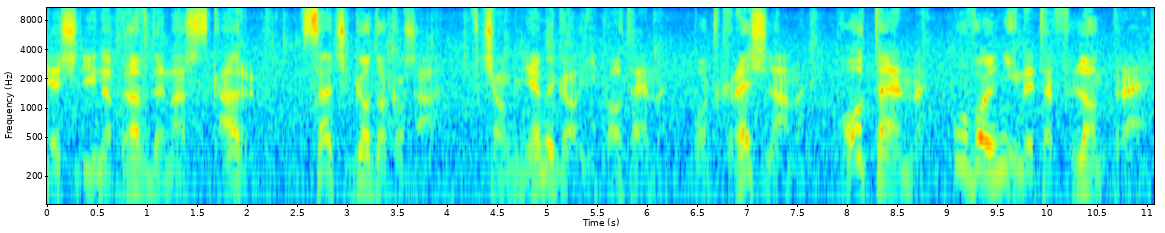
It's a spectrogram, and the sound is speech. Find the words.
Jeśli naprawdę masz skarb, wsadź go do kosza. Wciągniemy go i potem, podkreślam, potem uwolnimy tę flądrę.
